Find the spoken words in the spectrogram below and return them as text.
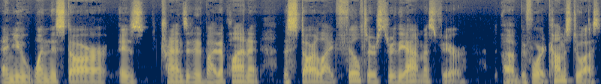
and you, when the star is transited by the planet, the starlight filters through the atmosphere uh, before it comes to us.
